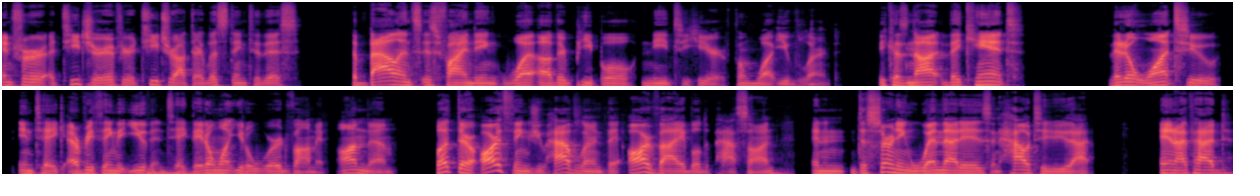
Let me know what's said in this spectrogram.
And for a teacher, if you're a teacher out there listening to this, the balance is finding what other people need to hear from what you've learned. Because not they can't they don't want to intake everything that you've mm-hmm. intake they don't want you to word vomit on them. But there are things you have learned that are valuable to pass on and discerning when that is and how to do that. And i've had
